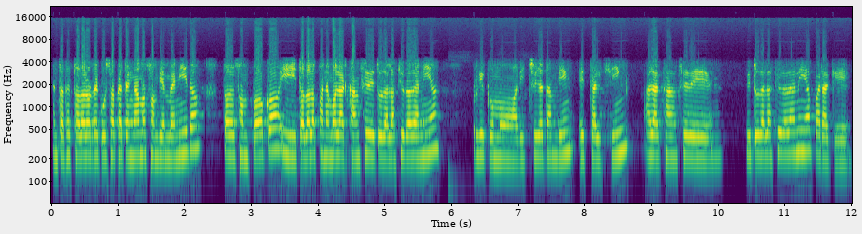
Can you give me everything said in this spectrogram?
Entonces todos los recursos que tengamos son bienvenidos, todos son pocos y todos los ponemos al alcance de toda la ciudadanía, porque como ha dicho ella también, está el fin al alcance de, de toda la ciudadanía para que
